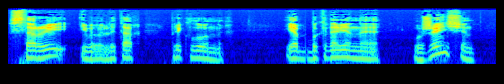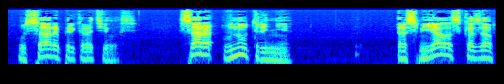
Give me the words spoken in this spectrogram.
стары и в летах преклонных, и обыкновенная у женщин у Сары прекратилась. Сара внутренне рассмеялась, сказав,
